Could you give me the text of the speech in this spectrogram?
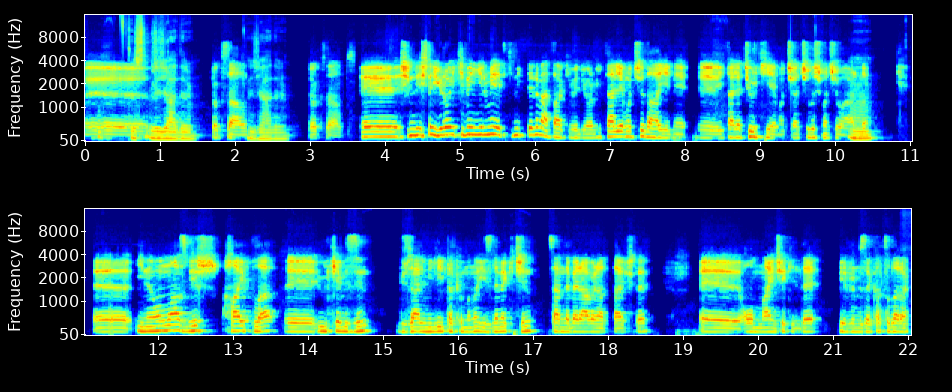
Ee, Rica ederim. Çok sağ olun. Rica ederim. Çok sağ olun. Ee, şimdi işte Euro 2020 etkinliklerini ben takip ediyorum. İtalya maçı daha yeni. E, İtalya-Türkiye maçı, açılış maçı vardı. Ee, inanılmaz bir hype'la e, ülkemizin güzel milli takımını izlemek için senle beraber hatta işte e, online şekilde birbirimize katılarak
